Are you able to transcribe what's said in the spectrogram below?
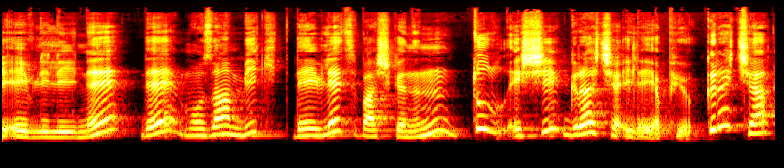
evliliğine de Mozambik devlet başkanının dul eşi Graça ile yapıyor. Graça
